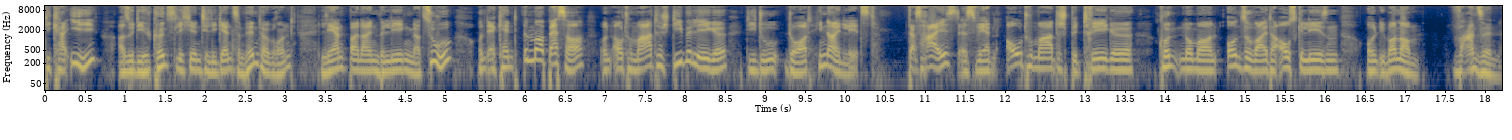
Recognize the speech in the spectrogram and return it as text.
die KI, also die künstliche Intelligenz im Hintergrund, lernt bei deinen Belegen dazu und erkennt immer besser und automatisch die Belege, die du dort hineinlädst. Das heißt, es werden automatisch Beträge, Kundennummern und so weiter ausgelesen und übernommen. Wahnsinn!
